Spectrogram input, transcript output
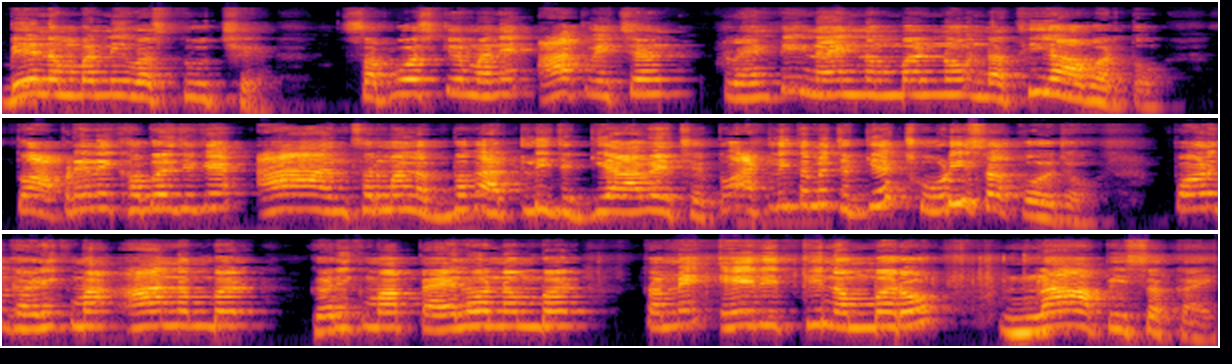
બે નંબરની વસ્તુ છે. સપોઝ કે મને આ ક્વેશ્ચન ટ્વેન્ટી નાઇન નંબરનો નથી આવડતો, તો આપણને ખબર છે કે આ આન્સરમાં લગભગ આટલી જગ્યા આવે છે. તો આટલી તમે જગ્યા છોડી શકો છો. પણ ઘડીકમાં આ નંબર, ઘડીકમાં પહેલો નંબર, તમે એ રીતથી નંબરો ના આપી શકાય.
